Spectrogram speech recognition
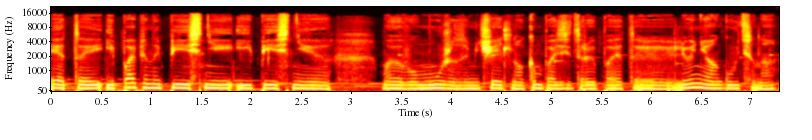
Это и папины песни, и песни моего мужа, замечательного композитора и поэта Лени Агутина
